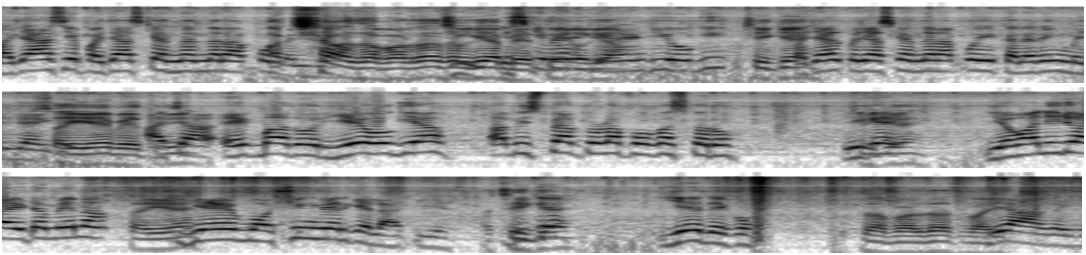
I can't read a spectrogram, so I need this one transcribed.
पचास या पचास के अंदर अंदर आपको अच्छा ज़बरदस्त हो गया इसकी मेरी गारंटी होगी। ठीक है। पचास पचास के अंदर आपको ये कलरिंग मिल जाएगी। सही है, अच्छा एक बात और ये हो गया। अब इस पे आप थोड़ा फोकस करो। ठीक है। ये वाली जो आइटम है ना ये वॉशिंग वेयर कहलाती है। ठीक ठीक है। ये देखो। ज़बरदस्त भाई। ये आ गई।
